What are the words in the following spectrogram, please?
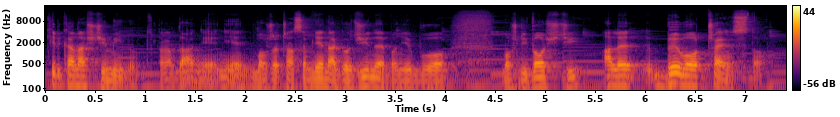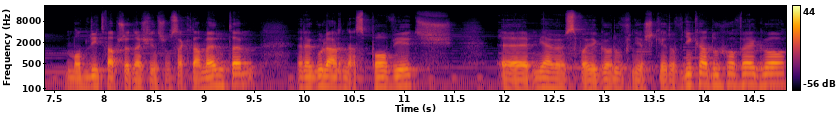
kilkanaście minut, prawda? Nie, nie, może czasem nie na godzinę, bo nie było możliwości, ale było często. Modlitwa przed Najświętszym Sakramentem, regularna spowiedź, miałem swojego również kierownika duchowego.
